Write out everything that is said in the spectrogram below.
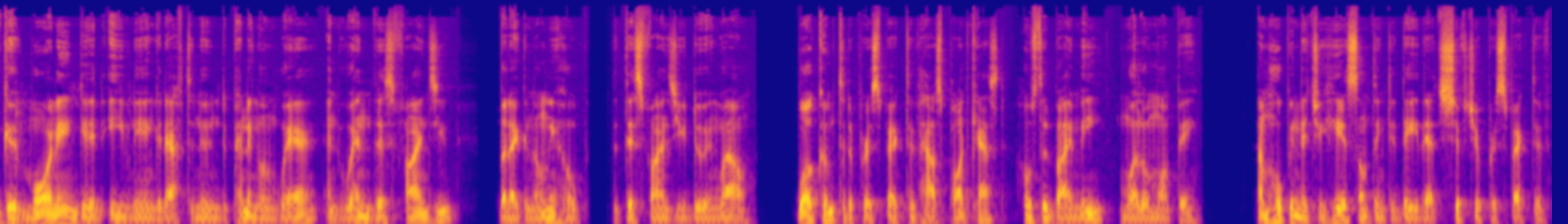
Good morning, good evening, good afternoon, depending on where and when this finds you, but I can only hope that this finds you doing well. Welcome to the Perspective House podcast, hosted by me, Mwelwa Mwape. I'm hoping that you hear something today that shifts your perspective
